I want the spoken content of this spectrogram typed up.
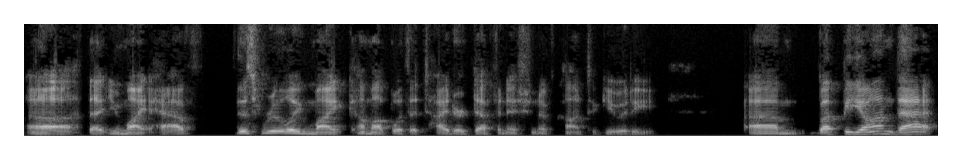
uh, that you might have. This ruling might come up with a tighter definition of contiguity. Um, but beyond that,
